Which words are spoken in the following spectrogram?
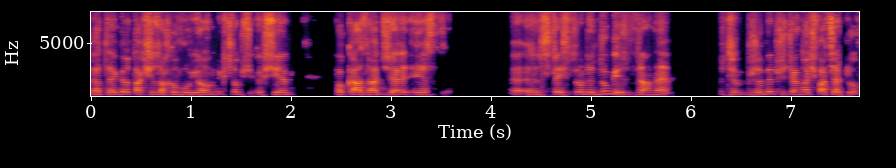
Dlatego tak się zachowują i chcą się, pokazać, że jest e, z tej strony drugiej znane, żeby przyciągać facetów,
